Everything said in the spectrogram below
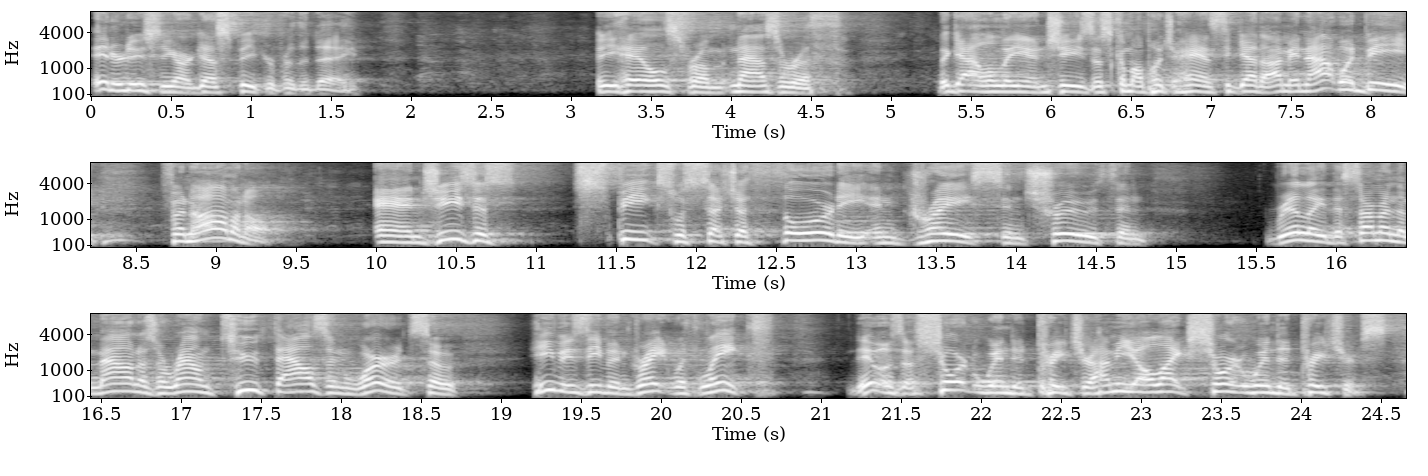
Introducing our guest speaker for the day. He hails from Nazareth, the Galilean Jesus. Come on, put your hands together. I mean, that would be phenomenal. And Jesus speaks with such authority and grace and truth. And really, the Sermon on the Mount is around 2,000 words. So he was even great with length. It was a short winded preacher. How many y'all like short winded preachers?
